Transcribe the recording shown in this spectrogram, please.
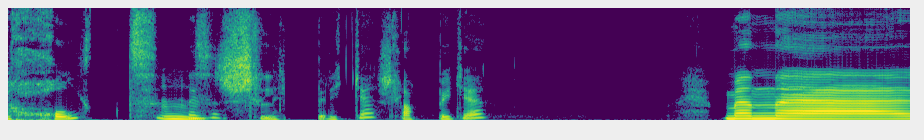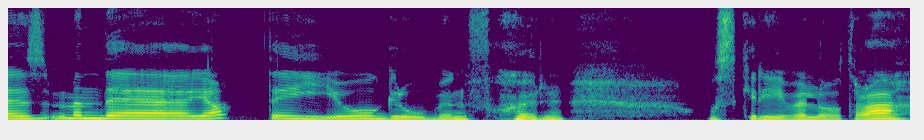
holdt. Mm. Liksom slipper ikke. Slapp ikke. Men, eh, men det Ja, det gir jo grobunn for å skrive låter, da.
